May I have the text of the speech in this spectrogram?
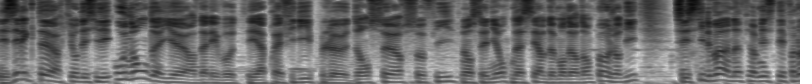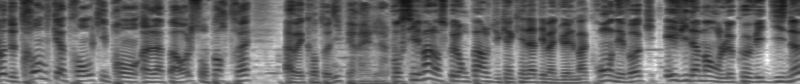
les électeurs qui ont décidé ou non d'ailleurs d'aller voter. Après Philippe, le danseur, Sophie, l'enseignante, Nasser, le demandeur d'emploi. Aujourd'hui, c'est Sylvain, un infirmier stéphanois de 34 ans qui prend la parole. Son portrait avec Anthony Perel. Pour Sylvain, lorsque l'on parle du quinquennat d'Emmanuel Macron, on évoque évidemment le Covid-19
